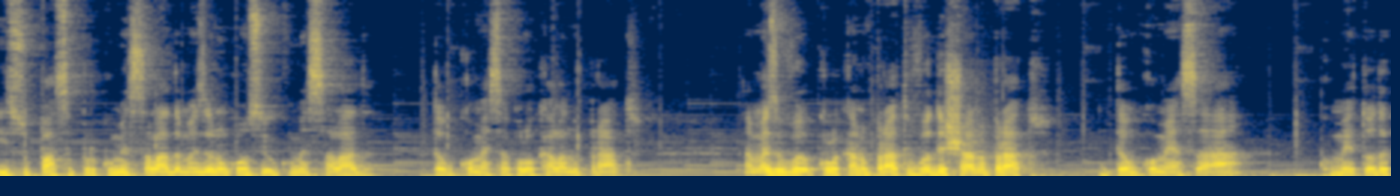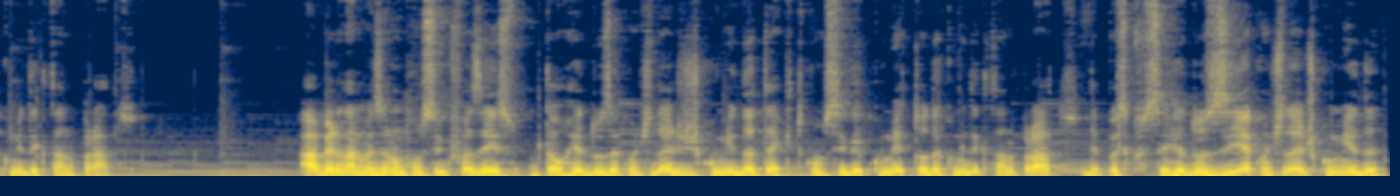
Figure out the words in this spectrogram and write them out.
Isso passa por comer salada, mas eu não consigo comer salada. Então começa a colocar lá no prato. Ah, mas eu vou colocar no prato e vou deixar no prato. Então começa a comer toda a comida que está no prato. Ah, Bernardo, mas eu não consigo fazer isso. Então reduz a quantidade de comida até que tu consiga comer toda a comida que está no prato. Depois que você reduzir a quantidade de comida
